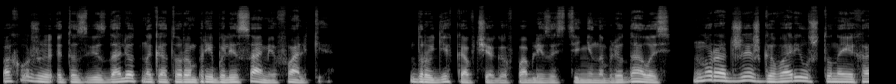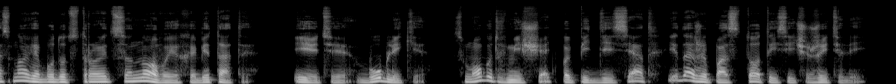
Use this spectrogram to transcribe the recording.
Похоже, это звездолет, на котором прибыли сами фальки. Других ковчегов поблизости не наблюдалось, но Раджеш говорил, что на их основе будут строиться новые хабитаты. И эти бублики смогут вмещать по 50 и даже по 100 тысяч жителей.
